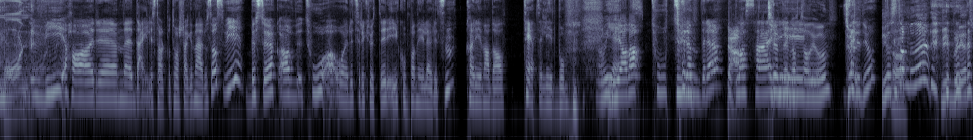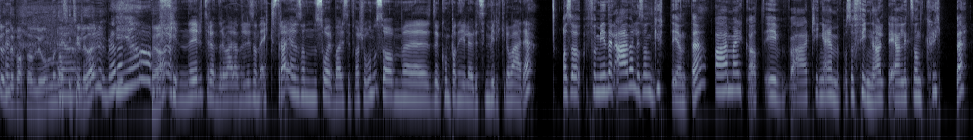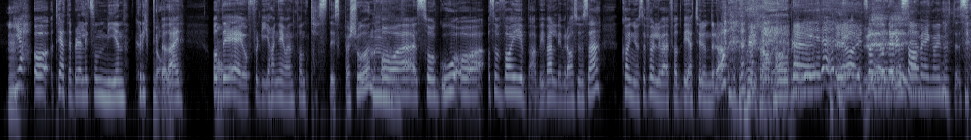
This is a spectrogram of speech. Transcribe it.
Vi har en deilig start på torsdagen her hos oss. Vi Besøk av to av årets rekrutter i Kompani Lauritzen. Karina Dahl, Tete Lidbom. Oh, yes. Ja da, to trøndere på plass her Ja. Trønderbataljon. studio. Ja, stemmer det! Vi ble Trønderbataljonen ganske tidlig der. Ja, vi Ja. finner trøndere hverandre litt sånn ekstra i en sånn sårbar situasjon som uh, Kompani Lauritzen virker å være. Altså, for min del er jeg veldig sånn guttejente, og jeg merker at i hver ting jeg er med på, så finner jeg alltid en litt sånn klippe. Ja. Og Tete ble litt sånn min klippe no. der. Og det er jo fordi han er jo en fantastisk person, Mm. og så god, og altså, viber vi veldig bra, syns jeg. Kan jo selvfølgelig være for at vi er trøndere. Nå blir det ja, ikke sant? Det vi sa med en gang vi møttes.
